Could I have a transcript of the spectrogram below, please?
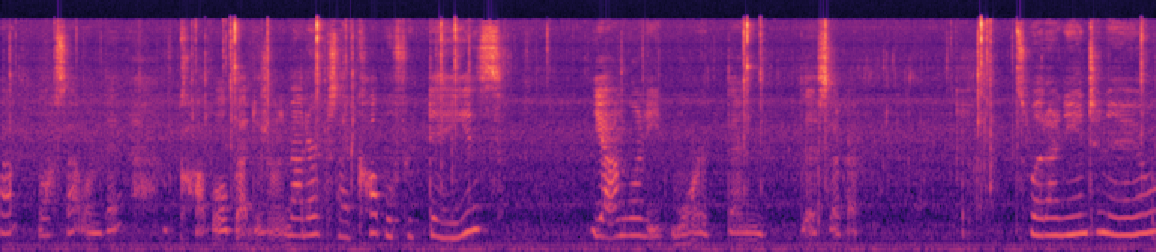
Oh, lost that one bit cobble. That doesn't really matter because I have cobble for days. Yeah, I'm going to need more than this. Okay. That's what I need to know.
